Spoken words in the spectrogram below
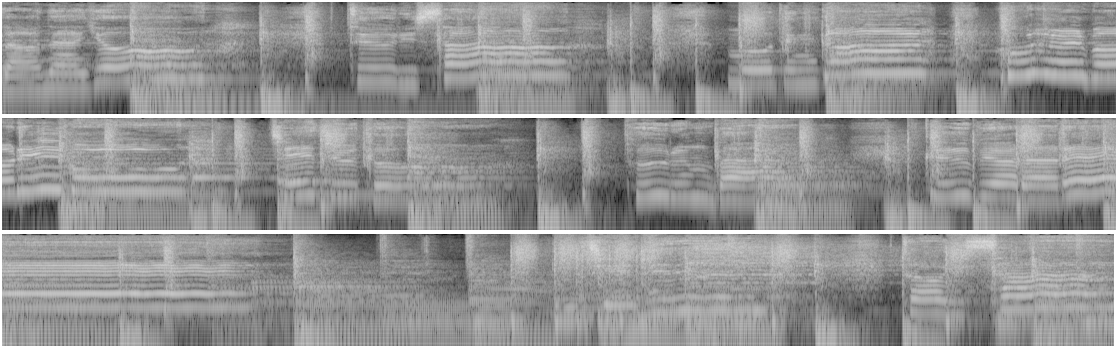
떠나요. 둘이서 모든 걸 훌훌 버리고 제주도 푸른 밤 그별 아래 이제는 더 이상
